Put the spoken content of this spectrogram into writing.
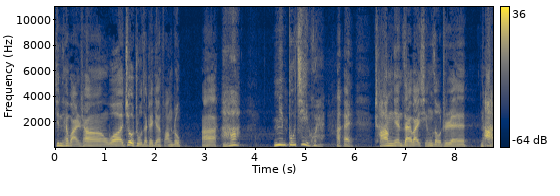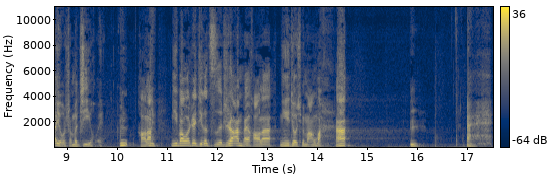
今天晚上我就住在这间房中。啊啊，您不忌讳？哎，常年在外行走之人哪有什么忌讳？嗯，好了，你把我这几个子侄安排好了，你就去忙吧。啊，嗯，哎。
